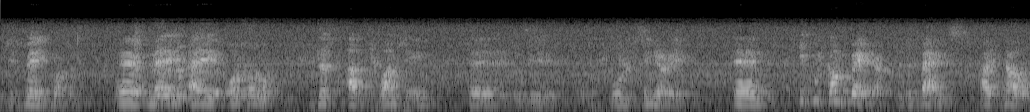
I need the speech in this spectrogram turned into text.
which is very important. Uh, may I also just add one thing uh, to the whole scenery? Um, if we compare the banks right now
